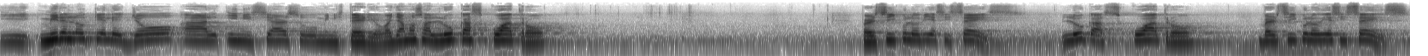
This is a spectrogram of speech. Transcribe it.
y miren lo que leyó al iniciar su ministerio. Vayamos a Lucas 4, versículo 16. Lucas 4, versículo 16.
